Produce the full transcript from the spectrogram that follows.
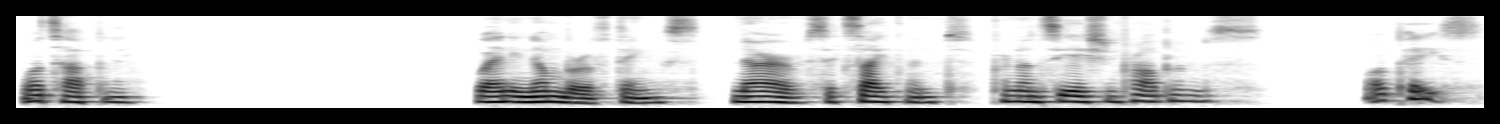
What's happening? Well, any number of things nerves, excitement, pronunciation problems, or pace.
